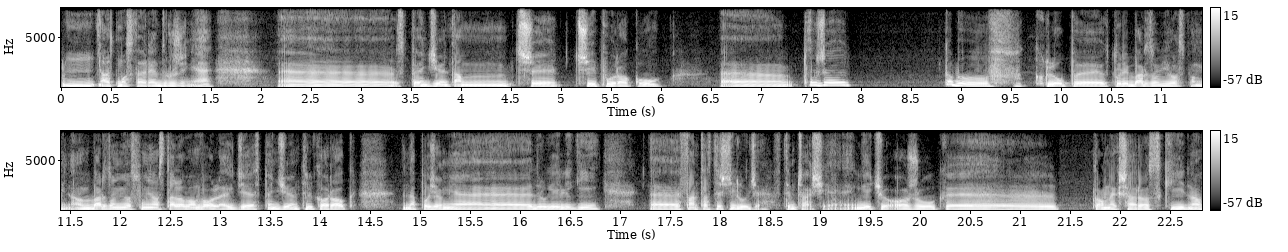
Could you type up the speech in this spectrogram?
mm, atmosferę w drużynie. Spędziłem tam 3, 3,5 roku. Także to był klub, e, który bardzo miło wspominam. Bardzo miło wspominam Stalową Wolę, gdzie spędziłem tylko rok na poziomie e, drugiej ligi. E, Fantastyczni ludzie w tym czasie. Mieciu Orzuk, Tomek Szarowski, no,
